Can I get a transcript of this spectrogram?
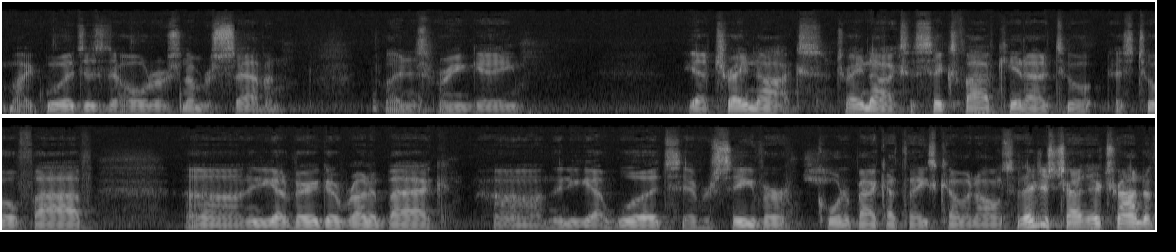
Mike Woods is the older, it's number seven, playing the spring game. Yeah, Trey Knox. Trey Knox, a six-five kid out of two, that's two oh five. Uh, then you got a very good running back. Uh, then you got Woods, at receiver, quarterback, I think is coming on. So they're just trying, they're trying to,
